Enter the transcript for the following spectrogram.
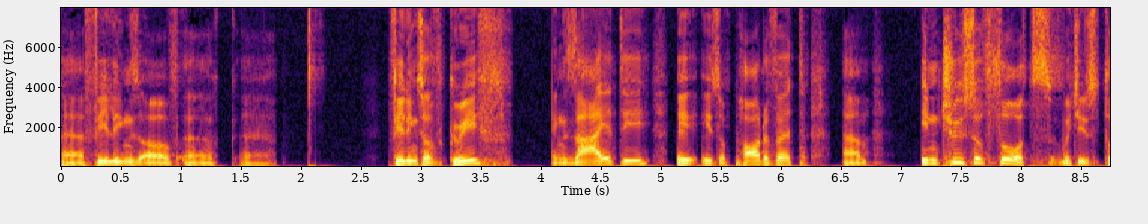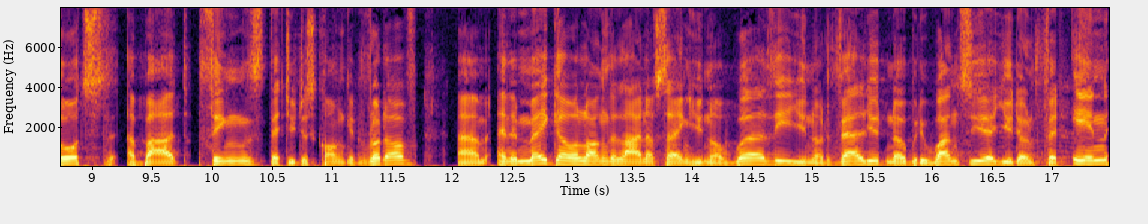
uh, feelings of uh, uh, feelings of grief anxiety is a part of it. Um, intrusive thoughts, which is thoughts about things that you just can't get rid of. Um, and it may go along the line of saying you're not worthy, you're not valued, nobody wants you, you don't fit in.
